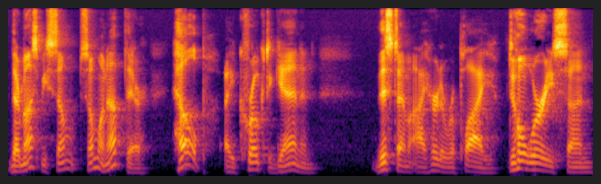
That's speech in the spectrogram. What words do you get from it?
There must be some someone up there. Help! I croaked again, and this time I heard a reply. Don't worry, son.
